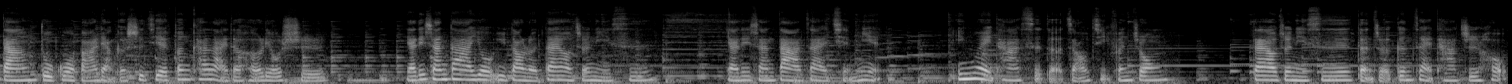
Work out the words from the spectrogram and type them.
当渡过把两个世界分开来的河流时，亚历山大又遇到了戴奥珍尼斯。亚历山大在前面，因为他死得早几分钟。戴奥珍尼斯等着跟在他之后。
